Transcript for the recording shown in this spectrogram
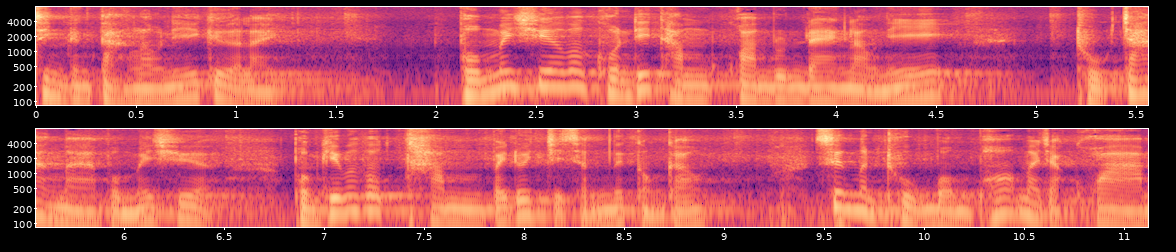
สิ่งต่างๆ เหล่านี้คืออะไร ผมไม่เชื่อว่าคนที่ทำความรุนแรงเหล่านี้ ถูกจ้างมาผมไม่เชื่อ ผมคิดว่าเขาทำไปด้วยจิตสำนึกของเขา ซึ่งมันถูกบ่มเพาะมาจากความ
